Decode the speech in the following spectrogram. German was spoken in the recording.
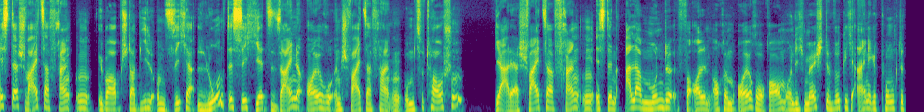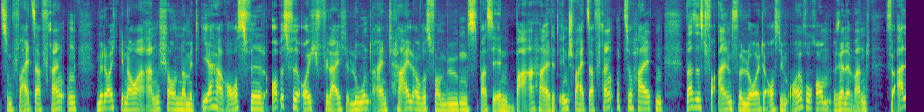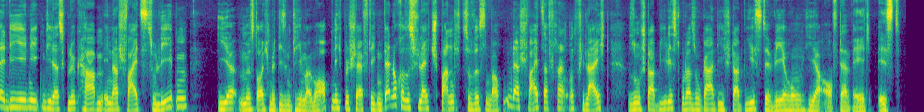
Ist der Schweizer Franken überhaupt stabil und sicher? Lohnt es sich jetzt, seine Euro in Schweizer Franken umzutauschen? Ja, der Schweizer Franken ist in aller Munde, vor allem auch im Euroraum. Und ich möchte wirklich einige Punkte zum Schweizer Franken mit euch genauer anschauen, damit ihr herausfindet, ob es für euch vielleicht lohnt, einen Teil eures Vermögens, was ihr in Bar haltet, in Schweizer Franken zu halten. Das ist vor allem für Leute aus dem Euroraum relevant. Für alle diejenigen, die das Glück haben, in der Schweiz zu leben Ihr müsst euch mit diesem Thema überhaupt nicht beschäftigen. Dennoch ist es vielleicht spannend zu wissen, warum der Schweizer Franken vielleicht so stabil ist oder sogar die stabilste Währung hier auf der Welt ist.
